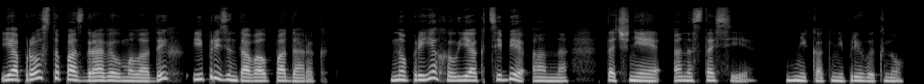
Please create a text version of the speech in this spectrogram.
Я просто поздравил молодых и презентовал подарок. Но приехал я к тебе, Анна, точнее, Анастасия. Никак не привыкну.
